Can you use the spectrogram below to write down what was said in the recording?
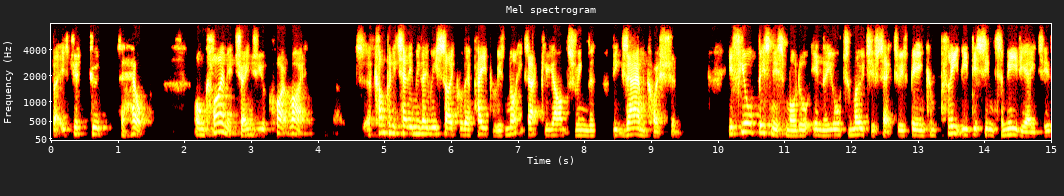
but it's just good to help. On climate change, you're quite right. A company telling me they recycle their paper is not exactly answering the, the exam question. If your business model in the automotive sector is being completely disintermediated,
